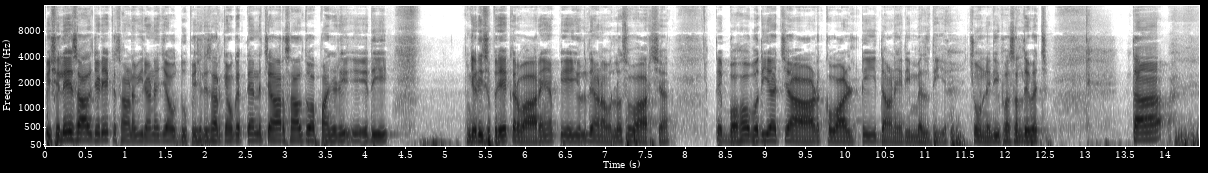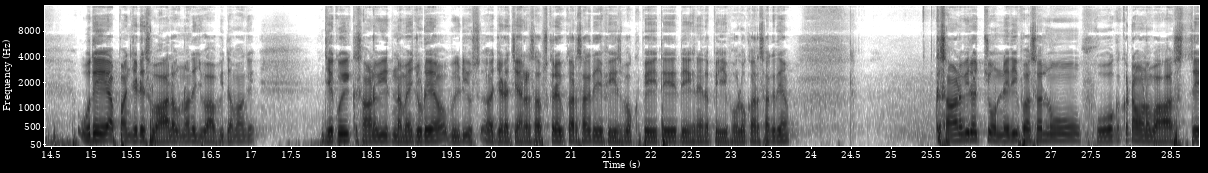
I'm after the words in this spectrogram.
ਪਿਛਲੇ ਸਾਲ ਜਿਹੜੇ ਕਿਸਾਨ ਵੀਰਾਂ ਨੇ ਜਾਂ ਉਦੋਂ ਪਿਛਲੇ ਸਾਲ, ਕਿਉਂਕਿ 3-4 ਸਾਲ ਤੋਂ ਆਪਾਂ ਜਿਹੜੀ ਇਹਦੀ ਜਿਹੜੀ ਸਪਰੇਅ ਕਰਵਾ ਰਹੇ ਆ ਪੀਏਯੂ ਲੁਧਿਆਣਾ ਵੱਲੋਂ ਸਿਫਾਰਿਸ਼ ਆ ਤੇ ਬਹੁਤ ਵਧੀਆ ਝਾੜ ਕੁਆਲਿਟੀ ਦਾਣੇ ਦੀ ਮਿਲਦੀ ਹੈ ਝੋਨੇ ਦੀ ਫਸਲ ਦੇ ਵਿੱਚ। ਤਾਂ ਉਹਦੇ ਆਪਾਂ ਜਿਹੜੇ ਸਵਾਲ ਆ, ਉਹਨਾਂ ਦੇ ਜਵਾਬ ਵੀ ਦਵਾਂਗੇ। ਜੇ ਕੋਈ ਕਿਸਾਨ ਵੀਰ ਨਵੇਂ ਜੁੜੇ ਆ, ਉਹ ਵੀਡੀਓ ਜਿਹੜਾ ਚੈਨਲ ਸਬਸਕ੍ਰਾਈਬ ਕਰ ਸਕਦੇ ਜੇ ਫੇਸਬੁੱਕ ਪੇਜ ਤੇ ਦੇਖ ਰਹੇ ਤਾਂ ਪੇਜ ਫੋਲੋ ਕਰ ਸਕਦੇ ਆ। ਕਿਸਾਨ ਵੀਰੋ, ਝੋਨੇ ਦੀ ਫਸਲ ਨੂੰ ਫੋਕ ਘਟਾਉਣ ਵਾਸਤੇ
